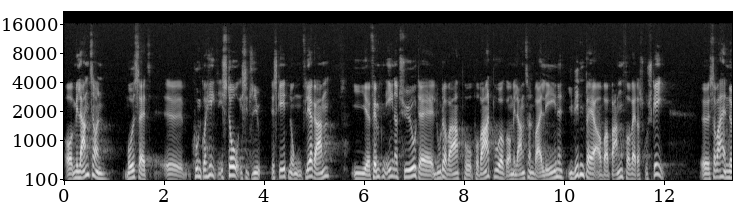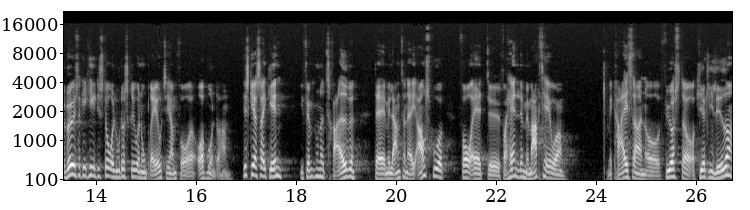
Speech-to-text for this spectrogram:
Og Melanchthon, modsat, øh, kunne gå helt i stå i sit liv. Det skete nogle flere gange. I øh, 1521, da Luther var på, på Wartburg, og Melanchthon var alene i Wittenberg og var bange for, hvad der skulle ske, øh, så var han nervøs og gik helt i stå, og Luther skriver nogle breve til ham for at opmuntre ham. Det sker så igen i 1530, da Melanchthon er i Augsburg for at øh, forhandle med magthavere, med kejseren og fyrster og kirkelige ledere,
